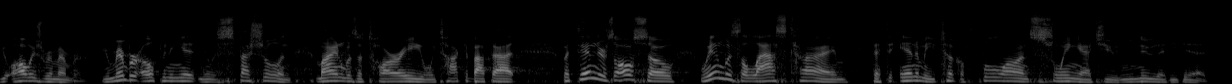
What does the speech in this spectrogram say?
you always remember? You remember opening it, and it was special, and mine was Atari, and we talked about that. But then there's also, when was the last time that the enemy took a full on swing at you and you knew that he did?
